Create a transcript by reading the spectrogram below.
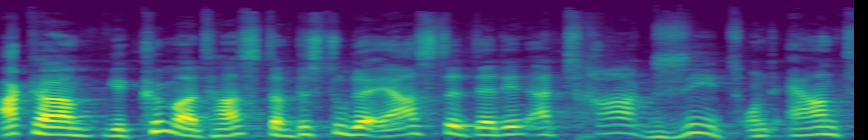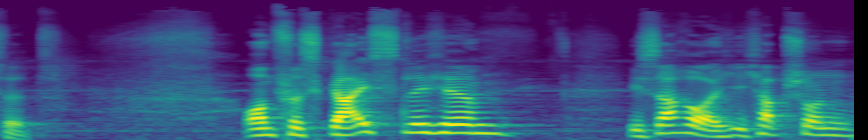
Acker gekümmert hast, dann bist du der Erste, der den Ertrag sieht und erntet. Und fürs Geistliche, ich sage euch, ich habe schon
